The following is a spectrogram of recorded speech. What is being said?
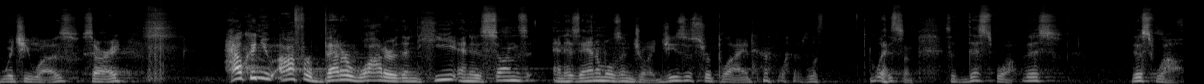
Which he was, sorry. How can you offer better water than he and his sons and his animals enjoyed? Jesus replied, Listen, so this well, this, this well,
